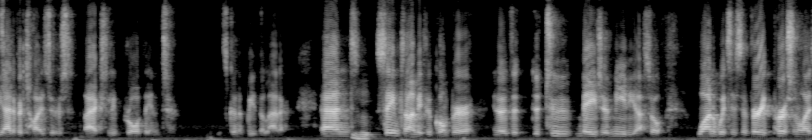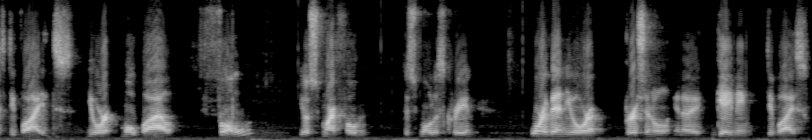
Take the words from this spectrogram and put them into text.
the advertisers are actually brought into it's going to be the latter and mm-hmm. same time if you compare you know the, the two major media so one which is a very personalized device your mobile phone your smartphone the smallest screen or then your personal, you know, gaming device,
